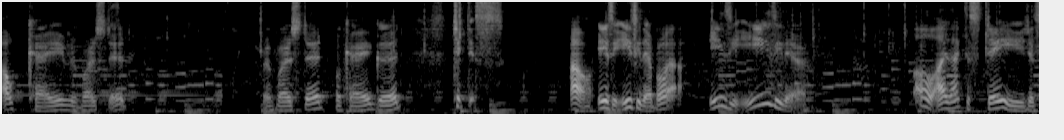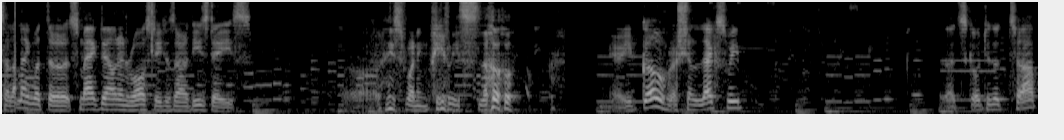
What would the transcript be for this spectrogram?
Okay, reversed it. Reversed it. Okay, good. Take this. Oh, easy, easy there, bro. Easy, easy there. Oh, I like the stage. It's a lot like what the SmackDown and Raw stages are these days. Oh, he's running really slow. there you go, Russian leg sweep. Let's go to the top.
